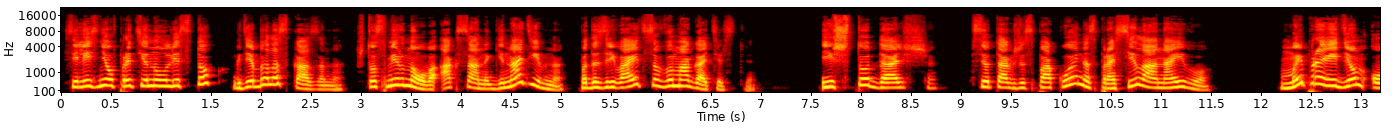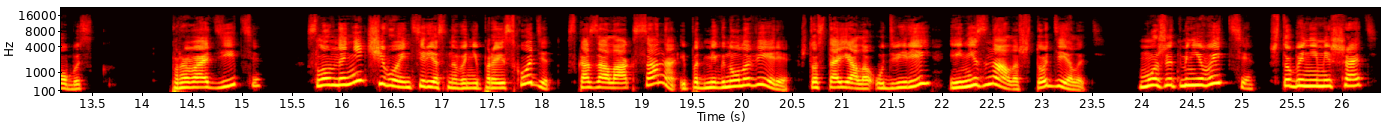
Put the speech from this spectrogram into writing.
Селезнев протянул листок, где было сказано, что Смирнова Оксана Геннадьевна подозревается в вымогательстве. «И что дальше?» Все так же спокойно спросила она его. «Мы проведем обыск». «Проводите». Словно ничего интересного не происходит, сказала Оксана и подмигнула Вере, что стояла у дверей и не знала, что делать. «Может, мне выйти, чтобы не мешать?»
